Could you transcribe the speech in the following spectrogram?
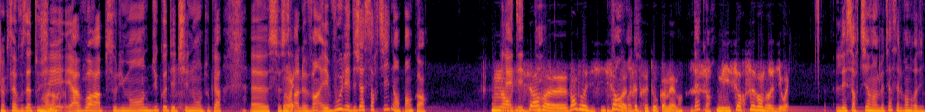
Donc ça vous a touché Voilà. et à voir absolument du côté de chez nous en tout cas. euh, ce sera le 20. Et vous il est déjà sorti? Non pas encore. Non, il, sort euh, vendredi. Il sort euh, très très tôt quand même. D'accord. Mais il sort ce vendredi, ouais. Les sorties en Angleterre c'est le vendredi.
